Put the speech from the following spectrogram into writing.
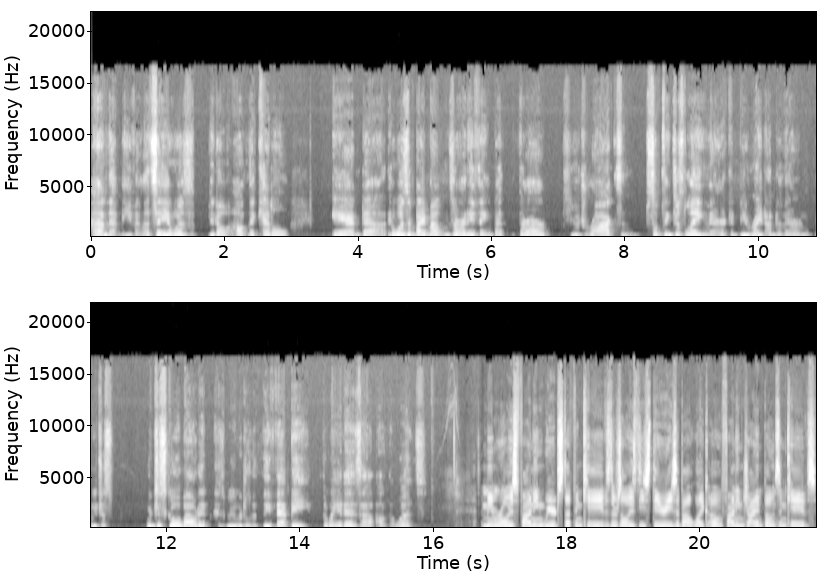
on them, even let's say it was you know out in the kettle, and uh, it wasn't by mountains or anything, but there are huge rocks and something just laying there. It could be right under there, and we just would just go about it because we would leave that be the way it is out, out in the woods. I mean, we're always finding weird stuff in caves. There's always these theories about like, oh, finding giant bones in caves.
